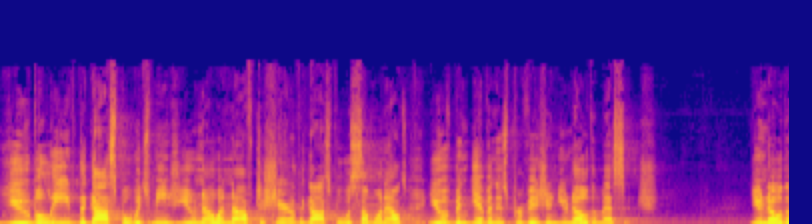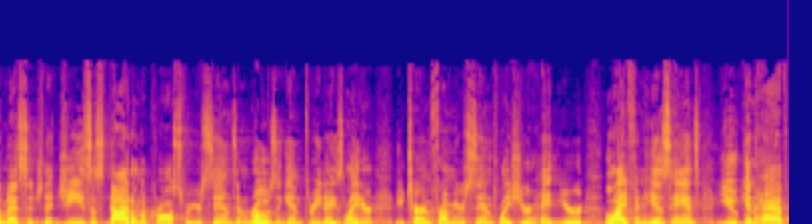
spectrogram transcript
you believe the gospel, which means you know enough to share the gospel with someone else. You have been given his provision, you know the message. You know the message that Jesus died on the cross for your sins and rose again three days later. You turn from your sin, place your, your life in His hands. You can have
